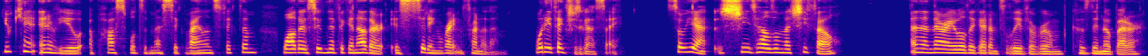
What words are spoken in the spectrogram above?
You can't interview a possible domestic violence victim while their significant other is sitting right in front of them. What do you think she's going to say? So, yeah, she tells them that she fell, and then they're able to get him to leave the room because they know better.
